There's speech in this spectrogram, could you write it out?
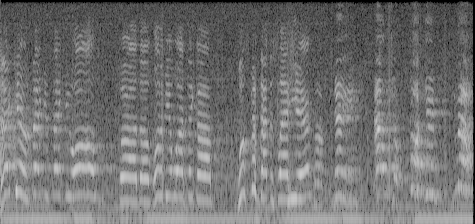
Thank you, thank you, thank you all for uh, the Wannabe Award. I think uh, Will Smith got this last year. My name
